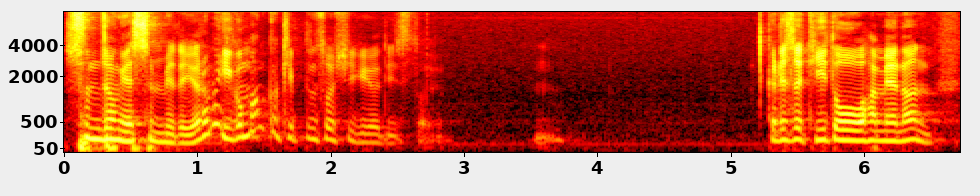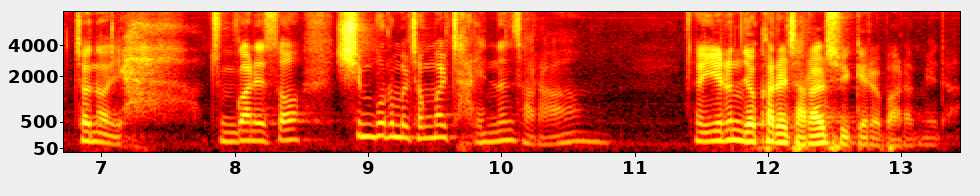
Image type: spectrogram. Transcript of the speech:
순종했습니다. 여러분 이것만큼 기쁜 소식이 어디 있어요? 음. 그래서 디도 하면은 저는 야 중간에서 심부름을 정말 잘했는 사람. 이런 역할을 잘할 수 있기를 바랍니다.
